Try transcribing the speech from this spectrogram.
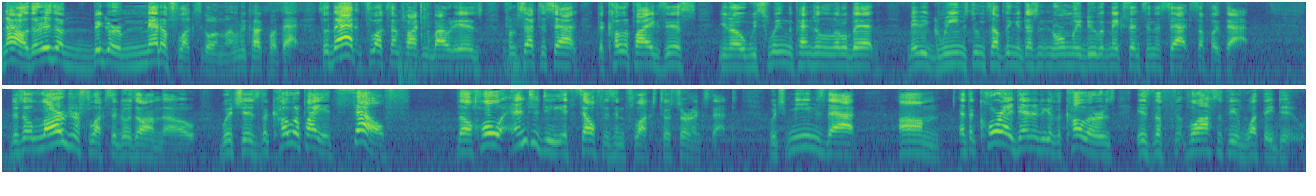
now, there is a bigger meta flux going on. Let me talk about that. So that flux I'm talking about is from set to set, the color pie exists. You know, we swing the pendulum a little bit. Maybe green's doing something it doesn't normally do but makes sense in the set, stuff like that. There's a larger flux that goes on though, which is the color pie itself, the whole entity itself is in flux to a certain extent, which means that um, at the core identity of the colors is the philosophy of what they do.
